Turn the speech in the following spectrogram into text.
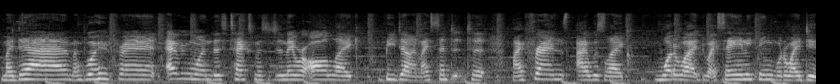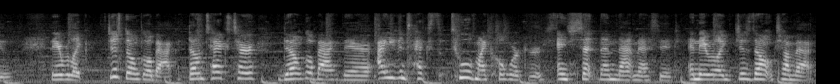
my dad, my boyfriend, everyone this text message and they were all like, be done. I sent it to my friends. I was like, what do I, do I say anything? What do I do? They were like, just don't go back. Don't text her. Don't go back there. I even texted two of my coworkers and sent them that message. And they were like, just don't come back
